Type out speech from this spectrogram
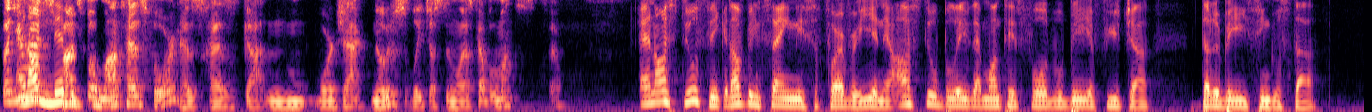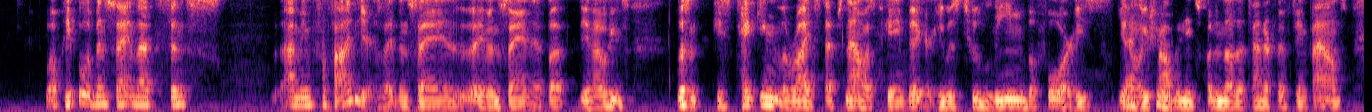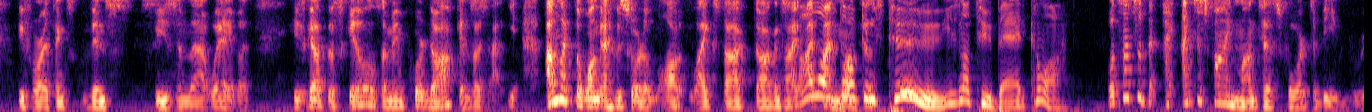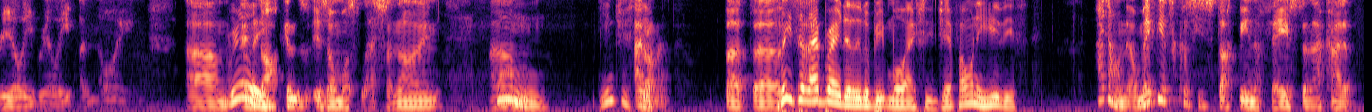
But you're And right, I've never- Montez Ford has has gotten more jacked noticeably just in the last couple of months. So And I still think, and I've been saying this for over a year now, I still believe that Montez Ford will be a future WWE single star. well, people have been saying that since I mean for five years they've been saying they've been saying it. But you know he's listen he's taking the right steps now as to gain bigger. He was too lean before. He's you That's know he true. probably needs to put another ten or fifteen pounds before I think Vince sees him that way. But he's got the skills. I mean, poor Dawkins. I, am like the one guy who sort of lo- likes Doc Dawkins. I, I, I like Dawkins Montez, too. He's not too bad. Come on. well, it's not so bad. I, I just find Montez Ford to be really, really annoying. Um, Really? And Dawkins is almost less annoying. Um, hmm. Interesting. I don't know. But uh, Please elaborate a little bit more, actually, Jeff. I want to hear this. I don't know. Maybe it's because he's stuck being a face and that kind of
